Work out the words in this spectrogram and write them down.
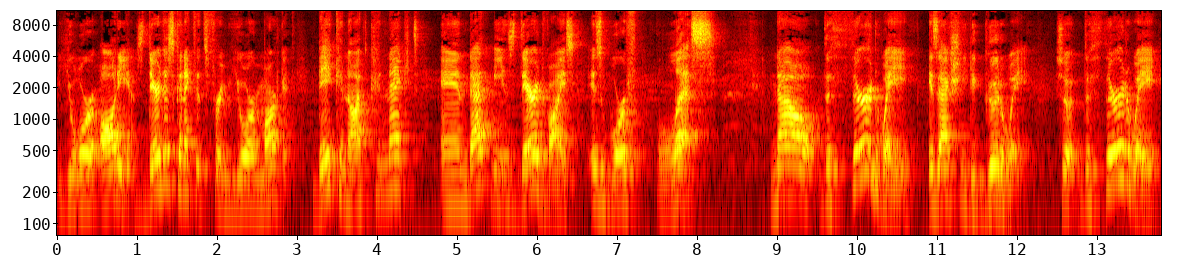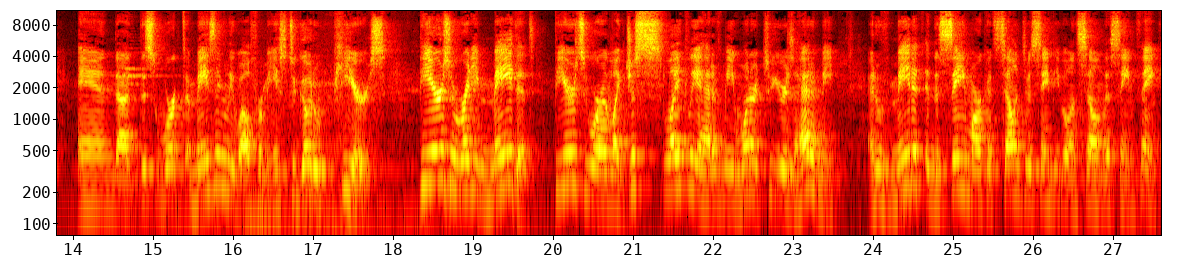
your audience, they're disconnected from your market. They cannot connect, and that means their advice is worth less. Now, the third way is actually the good way. So, the third way and uh, this worked amazingly well for me, is to go to peers. Peers who already made it, peers who are like just slightly ahead of me, one or two years ahead of me, and who've made it in the same market, selling to the same people and selling the same thing,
